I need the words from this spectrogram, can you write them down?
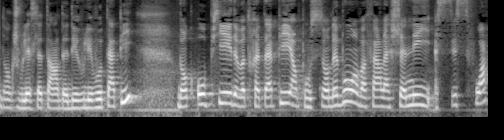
Donc, je vous laisse le temps de dérouler vos tapis. Donc, au pied de votre tapis, en position debout, on va faire la chenille six fois.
